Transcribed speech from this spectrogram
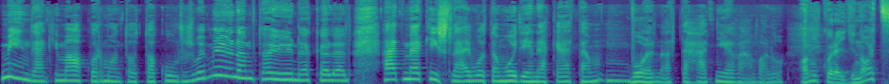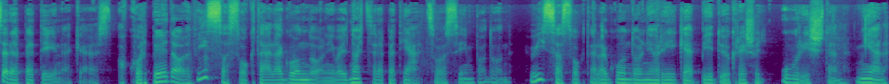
mindenki már akkor mondta ott a kórusban, hogy miért nem te énekeled? Hát mert kislány voltam, hogy énekeltem volna, tehát nyilvánvaló. Amikor egy nagy szerepet énekelsz, akkor például visszaszoktál-e gondolni, vagy nagy szerepet játszol színpadon? Visszaszoktál-e gondolni a régebbi időkre, és hogy Úristen, milyen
